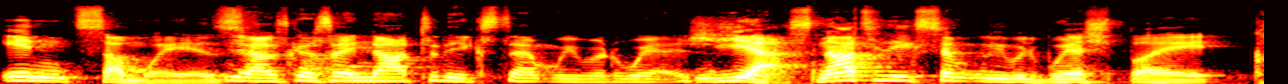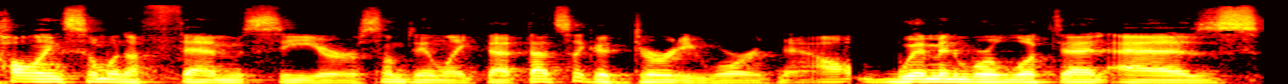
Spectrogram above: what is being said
in some ways. Yeah, I was gonna say um, not to the extent we would wish. Yes, not to the extent we would wish, but calling someone a femc or something like that, that's like a dirty word now. Women were looked at as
